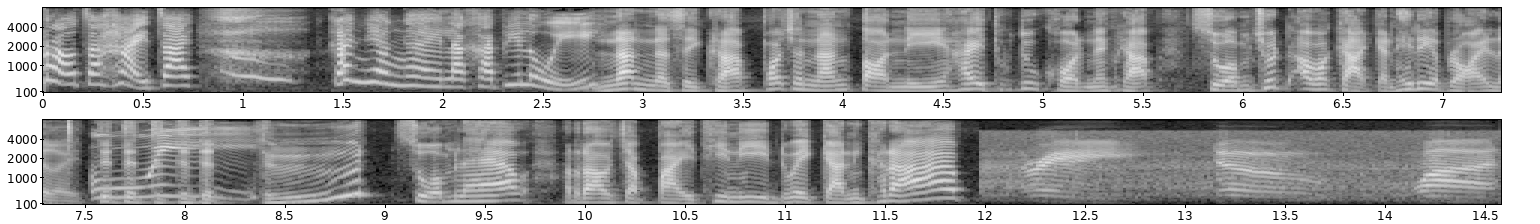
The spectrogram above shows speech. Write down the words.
เราจะหายใจกันยังไงล่ะคะพี่หลุย นั่นนะสิครับ เพราะฉะนั้นตอนนี้ให้ทุกๆคนนะครับสวมชุดอวกาศกันให้เรียบร้อยเลยอุ๊ยตึ๊ดตึ๊ดตึ๊ดตึ๊ดสวมแล้วเราจะไปที่นี่ด้วยกันครับ Three, two, one.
